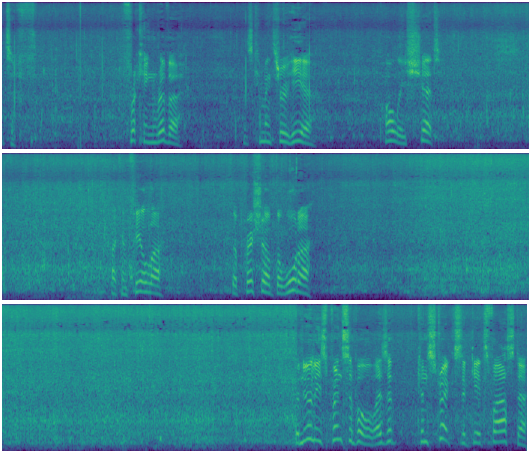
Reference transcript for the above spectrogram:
It's a freaking river. It's coming through here. Holy shit. I can feel the, the pressure of the water. Bernoulli's principle, as it constricts, it gets faster.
